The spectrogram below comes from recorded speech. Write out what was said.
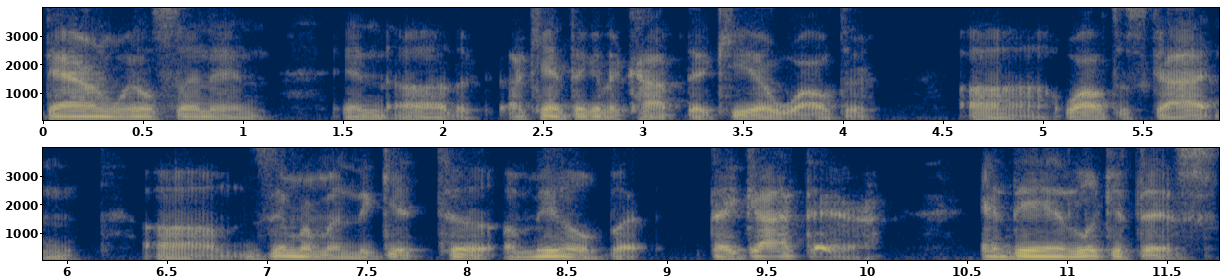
Darren Wilson and and uh, the, I can't think of the cop that killed Walter, uh, Walter Scott and um, Zimmerman to get to a mill, but they got there. And then look at this.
